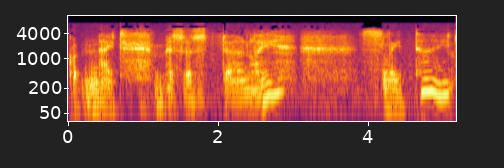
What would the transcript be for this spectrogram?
Good night, Mrs. Durnley. Sleep tight.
